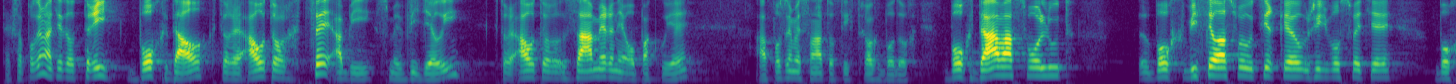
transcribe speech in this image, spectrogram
Tak sa pozrieme na tieto tri Boh dal, ktoré autor chce, aby sme videli, ktoré autor zámerne opakuje a pozrieme sa na to v tých troch bodoch. Boh dáva svoj ľud, Boh vysiela svoju církev žiť vo svete, Boh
